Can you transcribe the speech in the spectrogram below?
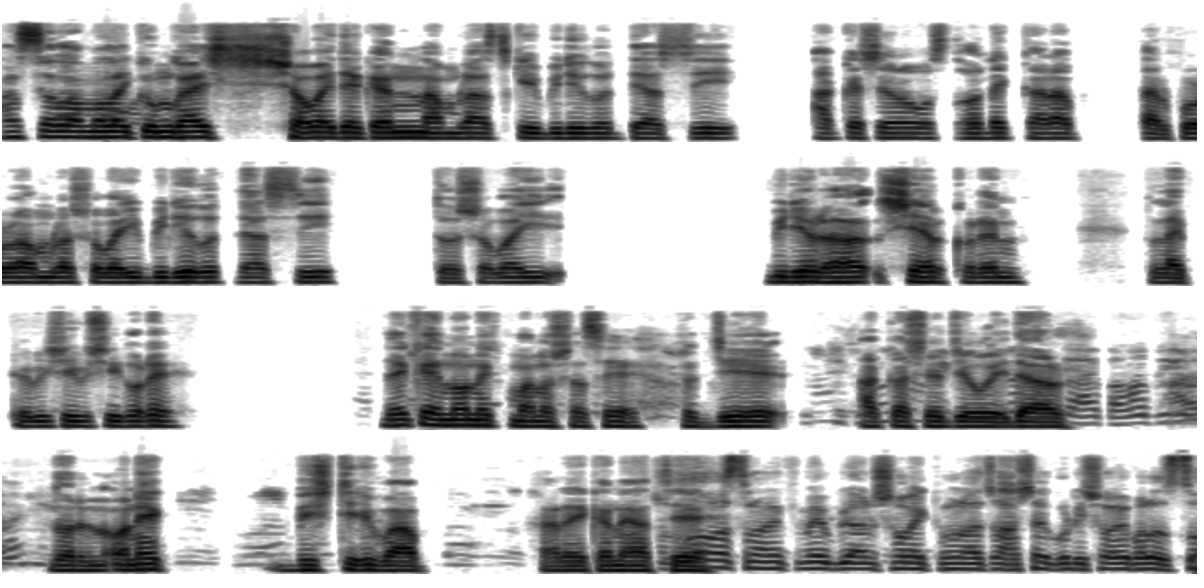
আসসালামু আলাইকুম গাইস সবাই দেখেন আমরা আজকে ভিডিও করতে আসছি। আকাশের অবস্থা অনেক খারাপ, তারপর আমরা সবাই ভিডিও করতে আসছি। তো সবাই ভিডিওটা শেয়ার করেন লাইভটা বেশি বেশি করে। দেখেন অনেক মানুষ আছে, যে আকাশের যে ওয়েদার ধরেন অনেক বৃষ্টির ভাব। আর এখানে আছে সবাই কেমন আছো? আশা করি সবাই ভালো সো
